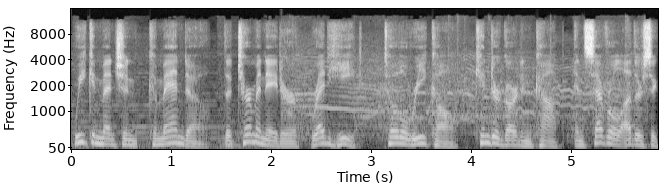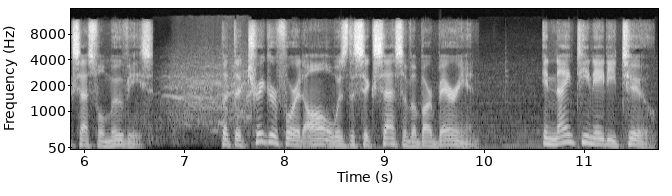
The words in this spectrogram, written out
We can mention Commando, The Terminator, Red Heat, Total Recall, Kindergarten Cop, and several other successful movies. But the trigger for it all was the success of A Barbarian. In 1982,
